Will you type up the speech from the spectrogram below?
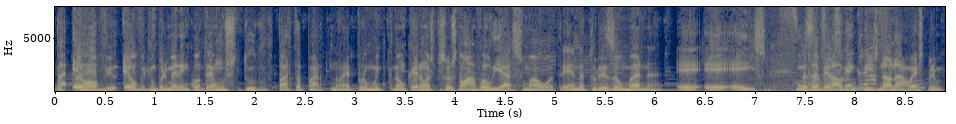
pá, é, óbvio, é óbvio que um primeiro encontro é um estudo de parte a parte, não é? Por muito que não queiram, as pessoas estão a avaliar-se uma à outra. É a natureza humana. É, é, é isso. Mas não haver alguém com que diz, não, não, este, prim-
